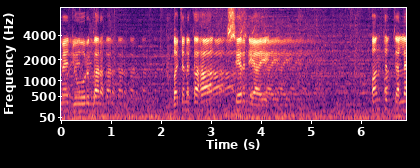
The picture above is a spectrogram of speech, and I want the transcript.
ਮੈਂ ਜੋਰ ਕਰ। ਬਚਨ ਕਹਾ ਸਿਰ ਨਿਆਏ। ਪੰਥ ਚੱਲੇ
